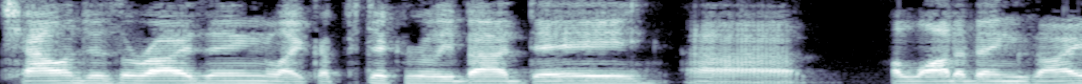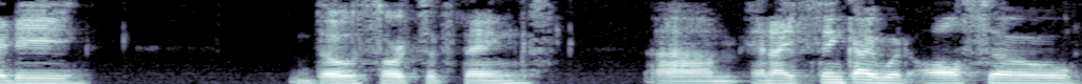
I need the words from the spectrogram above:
challenges arising like a particularly bad day uh, a lot of anxiety those sorts of things. Um, and i think i would also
